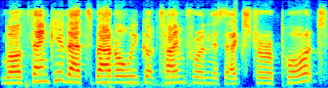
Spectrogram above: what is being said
Well, thank you. That's about all we've got time for in this extra report.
